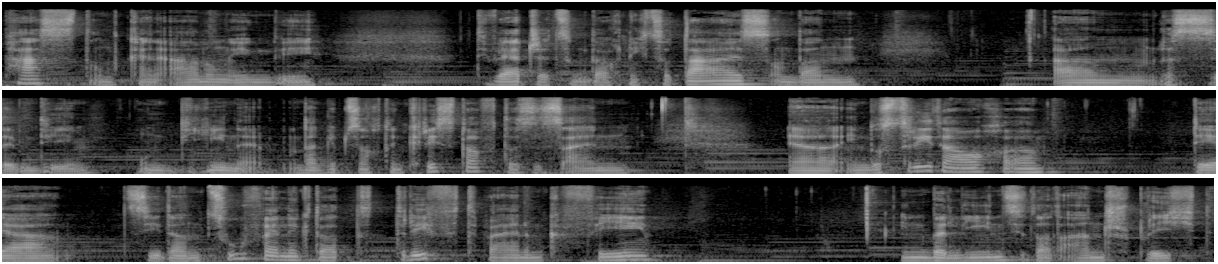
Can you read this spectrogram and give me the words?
passt und keine Ahnung, irgendwie die Wertschätzung da auch nicht so da ist und dann, ähm, das ist eben die Undine. Und dann gibt es noch den Christoph, das ist ein äh, Industrietaucher, der sie dann zufällig dort trifft bei einem Café in Berlin, sie dort anspricht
